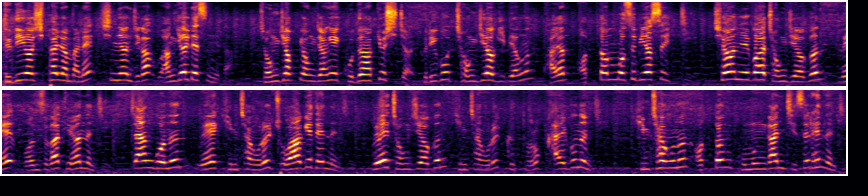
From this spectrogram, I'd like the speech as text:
드디어 18년 만에 신년지가 완결됐습니다. 정지혁 병장의 고등학교 시절 그리고 정지혁 이병은 과연 어떤 모습이었을지 최원일과 정지혁은 왜 원수가 되었는지 짱고는 왜 김창우를 좋아하게 됐는지 왜 정지혁은 김창우를 그토록 갈구는지 김창우는 어떤 고문간 짓을 했는지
